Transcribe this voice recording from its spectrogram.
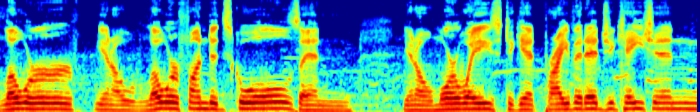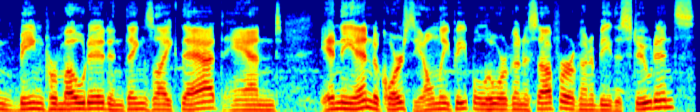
lower, you know, lower funded schools and you know, more ways to get private education being promoted and things like that. And in the end, of course, the only people who are going to suffer are going to be the students.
